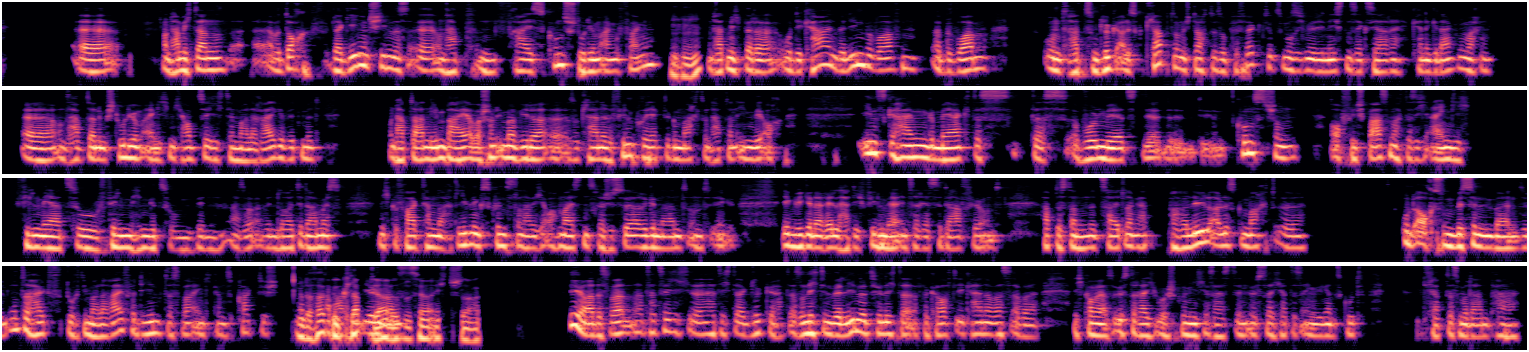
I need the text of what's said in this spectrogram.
Äh, und habe mich dann äh, aber doch dagegen entschieden dass, äh, und habe ein freies Kunststudium angefangen mhm. und hat mich bei der UDK in Berlin beworben, äh, beworben und hat zum Glück alles geklappt und ich dachte so perfekt, jetzt muss ich mir die nächsten sechs Jahre keine Gedanken machen äh, und habe dann im Studium eigentlich mich hauptsächlich der Malerei gewidmet und habe da nebenbei aber schon immer wieder äh, so kleinere Filmprojekte gemacht und habe dann irgendwie auch insgeheim gemerkt, dass, dass obwohl mir jetzt die, die Kunst schon auch viel Spaß macht, dass ich eigentlich viel mehr zu Filmen hingezogen bin. Also wenn Leute damals mich gefragt haben nach Lieblingskünstlern, habe ich auch meistens Regisseure genannt und irgendwie generell hatte ich viel mehr Interesse dafür und habe das dann eine Zeit lang parallel alles gemacht äh, und auch so ein bisschen meinen den Unterhalt durch die Malerei verdient. Das war eigentlich ganz praktisch. Und das hat Aber geklappt, ja, das ist ja echt stark. Ja, das war tatsächlich, äh, hatte ich da Glück gehabt. Also nicht in Berlin natürlich, da verkauft eh keiner was, aber ich komme ja aus Österreich ursprünglich. Das heißt, in Österreich hat das irgendwie ganz gut geklappt, dass man da ein paar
